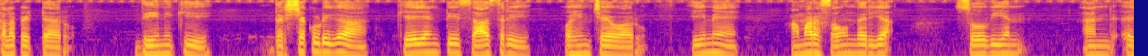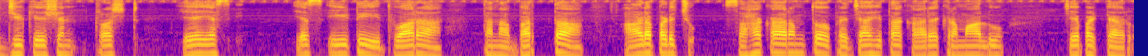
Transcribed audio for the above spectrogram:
తలపెట్టారు. దీనికి దర్శకుడిగా కేఎన్టి శాస్త్రి వహించేవారు. ఈమె Amara Soundarya social and education trust ASSET ద్వారా తన భర్త ఆడపడుచు సహకారంతో ప్రజాహిత కార్యక్రమాలు చేపట్టారు.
